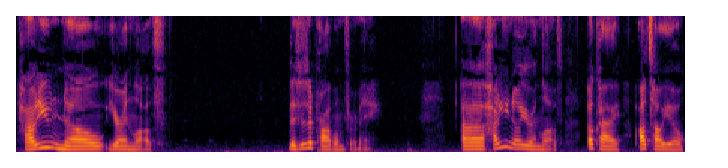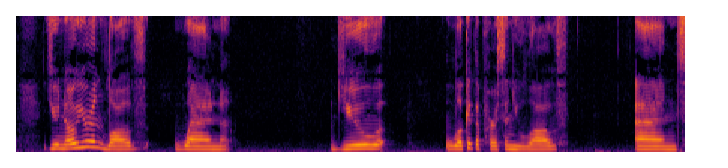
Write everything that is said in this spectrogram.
How do you know you're in love? This is a problem for me. Uh, how do you know you're in love? Okay, I'll tell you. You know you're in love when you look at the person you love and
